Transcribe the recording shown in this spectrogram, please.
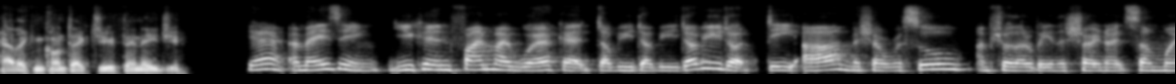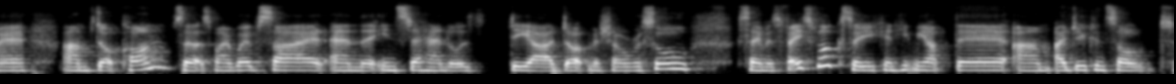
how they can contact you if they need you. Yeah, amazing. You can find my work at www.drmichelleRassool. I'm sure that'll be in the show notes somewhere. Um, .com. So that's my website, and the Insta handle is dr.michelleRassool, same as Facebook. So you can hit me up there. Um, I do consult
